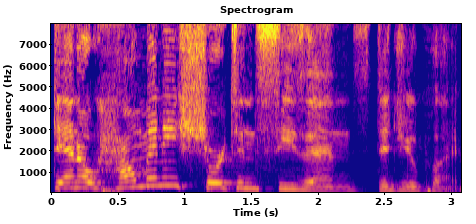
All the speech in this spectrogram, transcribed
Dano, how many shortened seasons did you play?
